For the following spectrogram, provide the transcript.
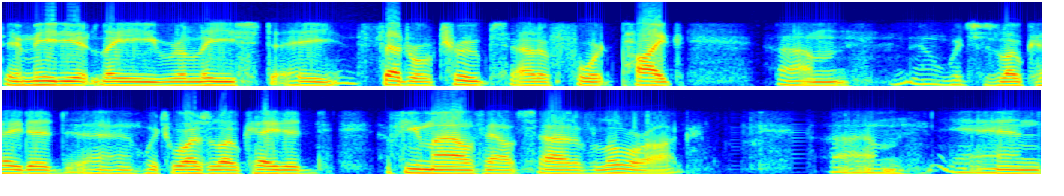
they immediately released a federal troops out of Fort Pike, um, which is located, uh, which was located a few miles outside of Little Rock, um, and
